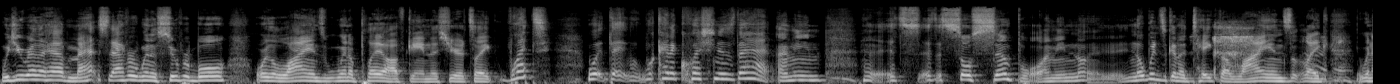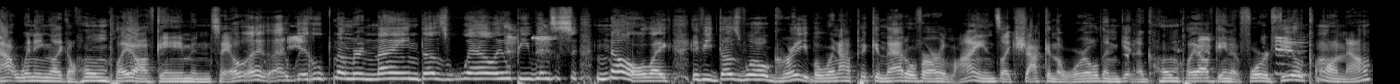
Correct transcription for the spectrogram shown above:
Would you rather have Matt Stafford win a Super Bowl or the Lions win a playoff game this year? It's like, what? What what kind of question is that? I mean, it's it's so simple. I mean, no, nobody's gonna take the Lions like we're not winning like a home playoff game and say, "Oh, I, I hope number nine does well. I hope he wins." No, like if he does well, great. But we're not picking that over our Lions, like shocking the world and getting a home playoff game at Ford Field. Come on now.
